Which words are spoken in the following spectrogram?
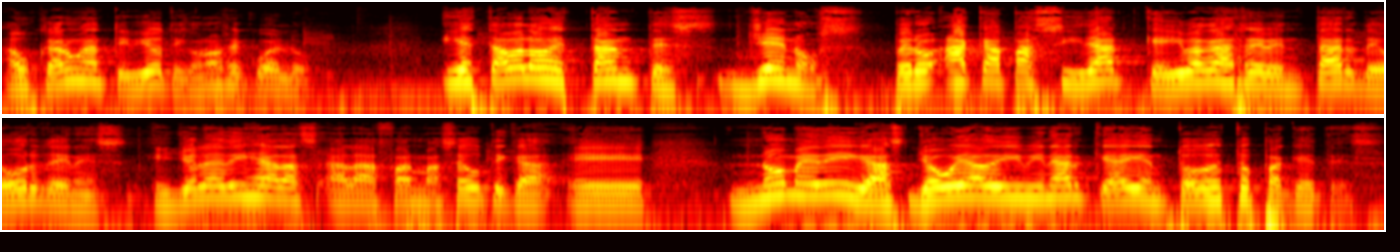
a buscar un antibiótico, no recuerdo. Y estaban los estantes llenos, pero a capacidad que iban a reventar de órdenes. Y yo le dije a, las- a la farmacéutica, eh, no me digas, yo voy a adivinar qué hay en todos estos paquetes.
